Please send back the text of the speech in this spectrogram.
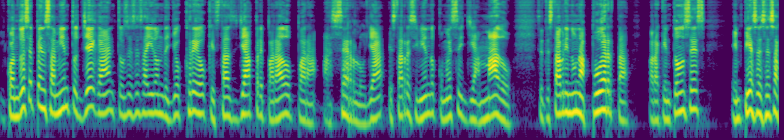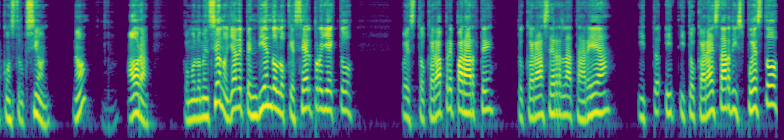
Y cuando ese pensamiento llega, entonces es ahí donde yo creo que estás ya preparado para hacerlo, ya estás recibiendo como ese llamado, se te está abriendo una puerta para que entonces empieces esa construcción, ¿no? Ahora, como lo menciono, ya dependiendo lo que sea el proyecto, pues tocará prepararte, tocará hacer la tarea y, tocará estar dispuesto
